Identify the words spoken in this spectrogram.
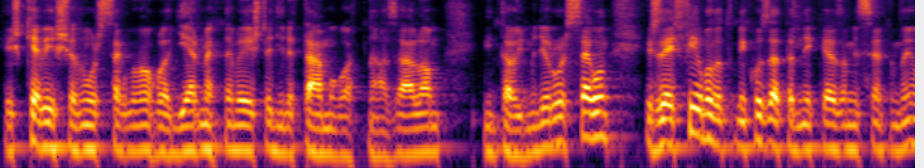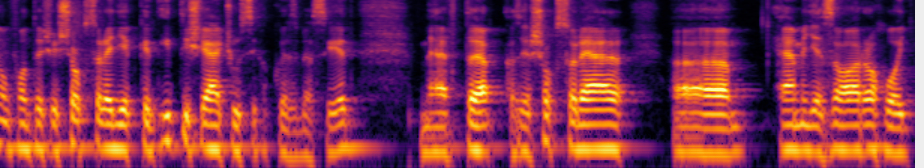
és kevés olyan ország van, ahol a gyermeknevelést ennyire támogatná az állam, mint ahogy Magyarországon. És ez egy fél mondatot még hozzátennék ez, ami szerintem nagyon fontos, és sokszor egyébként itt is elcsúszik a közbeszéd, mert azért sokszor el, elmegy ez arra, hogy,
